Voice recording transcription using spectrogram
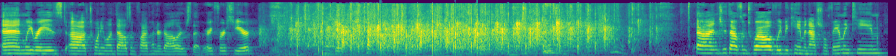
and we raised uh, $21,500 that very first year. Uh, in 2012, we became a national family team.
